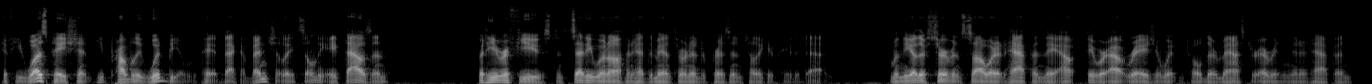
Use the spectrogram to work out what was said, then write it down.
if he was patient, he probably would be able to pay it back eventually. It's only 8000 But he refused. Instead, he went off and had the man thrown into prison until he could pay the debt. When the other servants saw what had happened, they out they were outraged and went and told their master everything that had happened.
